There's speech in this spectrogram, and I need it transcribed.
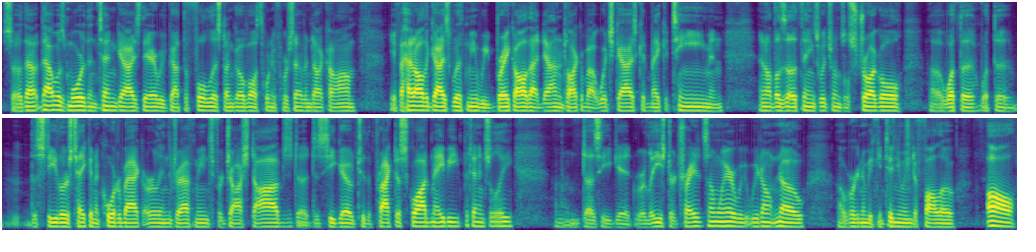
So that that was more than ten guys there. We've got the full list on GoVols247.com. If I had all the guys with me, we'd break all that down and talk about which guys could make a team and and all those other things. Which ones will struggle? Uh, what the what the the Steelers taking a quarterback early in the draft means for Josh Dobbs. does he go to the practice squad maybe potentially? Um, does he get released or traded somewhere? We we don't know. Uh, we're going to be continuing to follow all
